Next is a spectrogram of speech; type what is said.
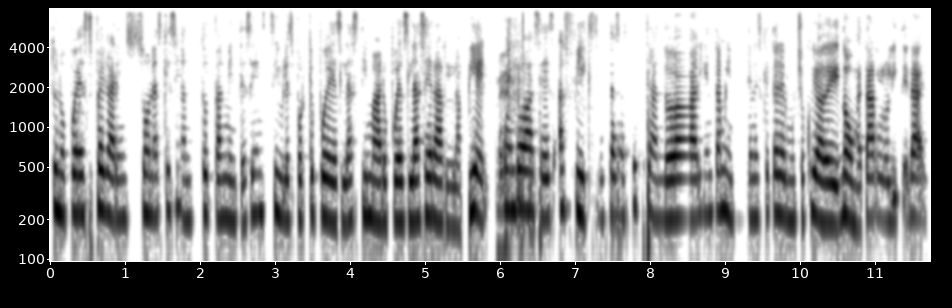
Tú no puedes pegar en zonas que sean totalmente sensibles porque puedes lastimar o puedes lacerar la piel. Cuando haces asfixia, estás asfixiando a alguien, también tienes que tener mucho cuidado de no matarlo literal.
